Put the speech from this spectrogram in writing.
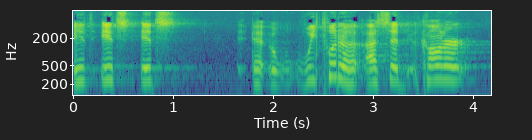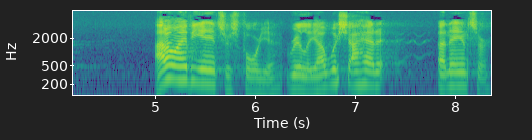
It, it's, it's, it, uh, we put a, I said, Connor, I don't have any answers for you, really. I wish I had a, an answer,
